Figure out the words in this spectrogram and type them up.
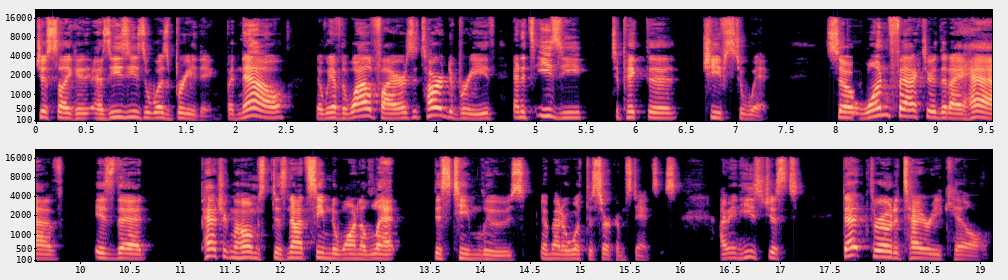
just like as easy as it was breathing. But now that we have the wildfires, it's hard to breathe and it's easy to pick the Chiefs to win. So, one factor that I have is that Patrick Mahomes does not seem to want to let this team lose no matter what the circumstances. I mean, he's just that throw to Tyreek Hill.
